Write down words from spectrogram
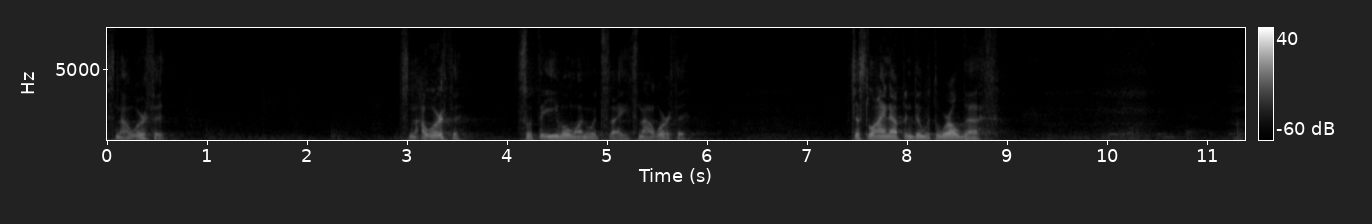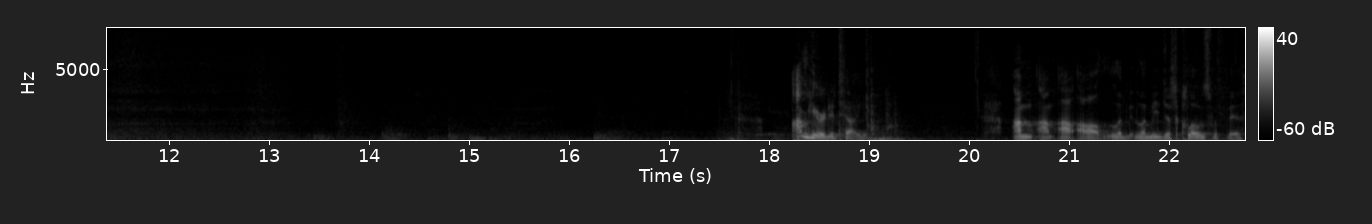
It's not worth it. It's not worth it. That's what the evil one would say. It's not worth it. Just line up and do what the world does. I'm here to tell you. I'm, I'm, I'll, I'll, let, me, let me just close with this.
